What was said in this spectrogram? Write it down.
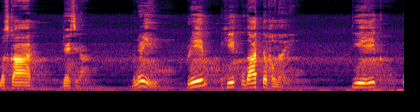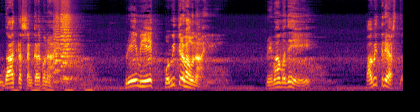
नमस्कार जय श्रीराम. मंडळी प्रेम ही एक उदात्त भावना आहे. ती एक उदात्त संकल्पना आहे. प्रेम ही एक पवित्र भावना आहे. प्रेमामध्ये पावित्र्य असतं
